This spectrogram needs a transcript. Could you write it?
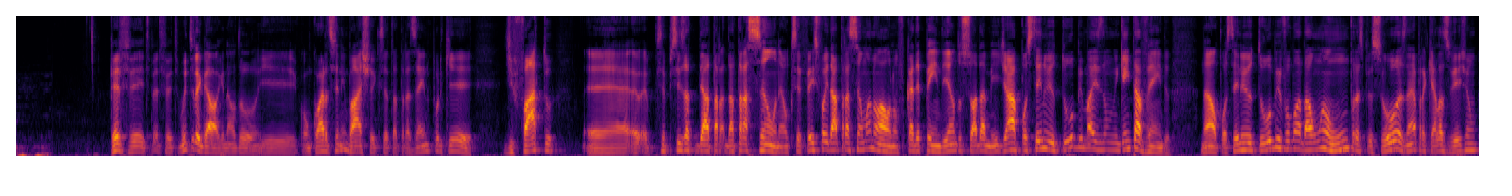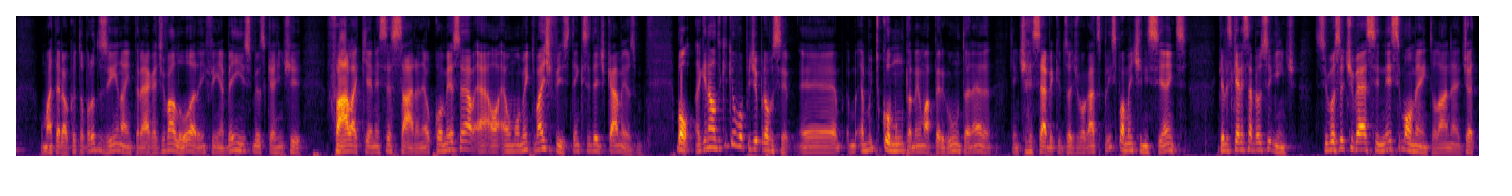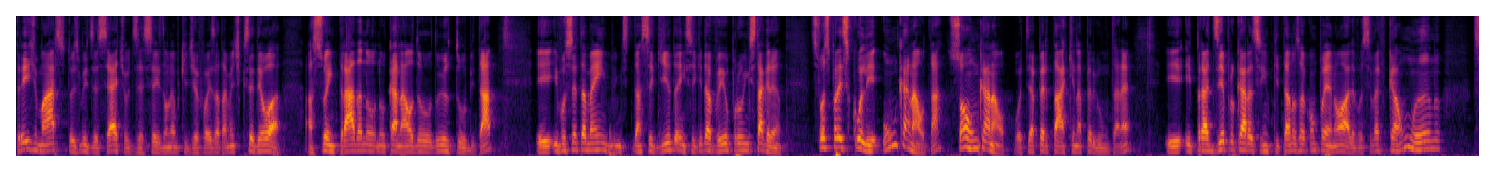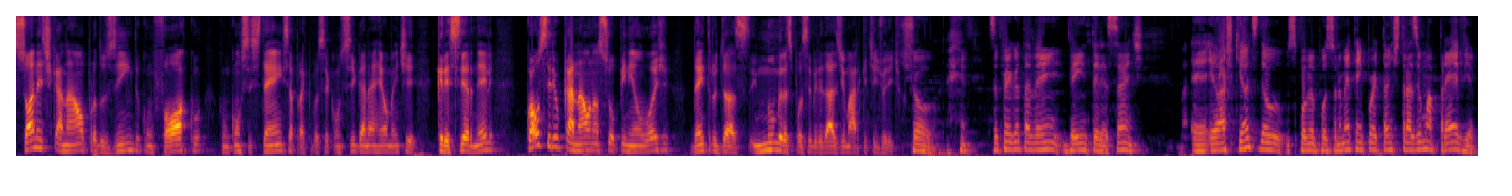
Perfeito, perfeito. Muito legal, Agnaldo. E concordo sendo embaixo aí que você está trazendo, porque, de fato, é, você precisa da, da tração, né? O que você fez foi dar tração manual, não ficar dependendo só da mídia. Ah, postei no YouTube, mas ninguém tá vendo. Não, postei no YouTube e vou mandar um a um para as pessoas, né? Para que elas vejam o material que eu estou produzindo, a entrega de valor. Enfim, é bem isso mesmo que a gente fala que é necessário, né? O começo é, é, é o momento mais difícil, tem que se dedicar mesmo. Bom, Aguinaldo, o que, que eu vou pedir para você? É, é muito comum também uma pergunta, né? Que a gente recebe aqui dos advogados, principalmente iniciantes que eles querem saber o seguinte: se você tivesse nesse momento lá, né, dia 3 de março de 2017 ou 16, não lembro que dia foi exatamente, que você deu a, a sua entrada no, no canal do, do YouTube, tá? E, e, você também, na seguida, em seguida veio para o Instagram. Se fosse para escolher um canal, tá? Só um canal. Vou te apertar aqui na pergunta, né? E, e para dizer para o cara assim que está nos acompanhando, olha, você vai ficar um ano só neste canal, produzindo com foco, com consistência, para que você consiga né, realmente crescer nele. Qual seria o canal, na sua opinião, hoje, dentro das inúmeras possibilidades de marketing jurídico? Show! Essa pergunta é bem, bem interessante. É, eu acho que antes de eu expor meu posicionamento, é importante trazer uma prévia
